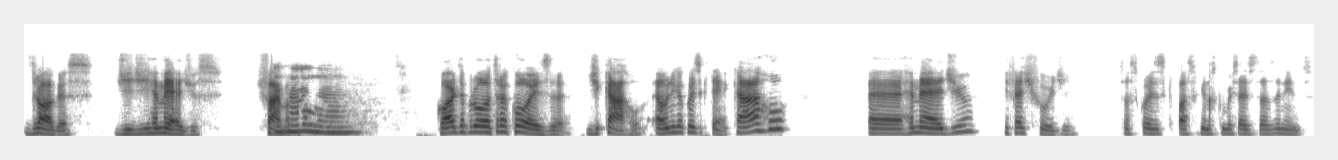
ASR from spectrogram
drogas, de, de remédios, de fármaco. Uhum. Corta para outra coisa, de carro. É a única coisa que tem. Carro, é, remédio e fast food. São as coisas que passam aqui nos comerciais dos Estados Unidos.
